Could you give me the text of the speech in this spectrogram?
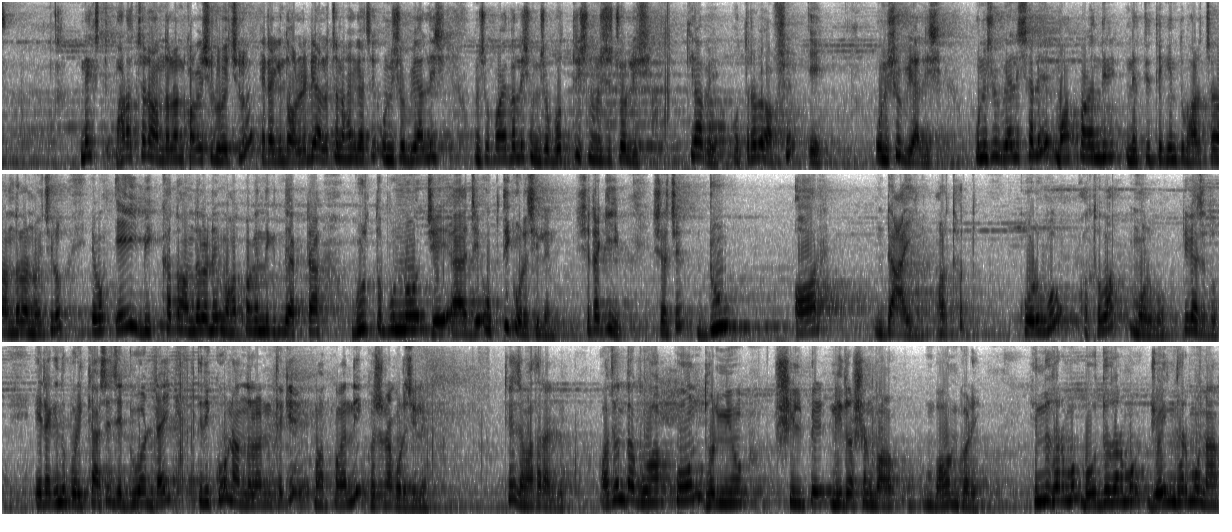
নেক্সট ভারত ছাড়ো আন্দোলন কবে শুরু হয়েছিল? এটা কিন্তু অলরেডি আলোচনা হয়ে গেছে, উনিশশো বিয়াল্লিশ, উনিশশো পঁয়তাল্লিশ, উনিশশো বত্রিশ, উনিশশো চল্লিশ। কী হবে? উত্তর হবে অপশন এ উনিশশো বিয়াল্লিশ। উনিশশো বিয়াল্লিশ সালে মহাত্মা গান্ধীর নেতৃত্বে কিন্তু ভারত ছাড়ো আন্দোলন হয়েছিল এবং এই বিখ্যাত আন্দোলনে মহাত্মা গান্ধী কিন্তু একটা গুরুত্বপূর্ণ যে যে উক্তি করেছিলেন, সেটা কি? সেটা হচ্ছে ডু অর ডাই অর্থাৎ করব অথবা মরব, ঠিক আছে তো? এটা কিন্তু পরীক্ষা আসে যে ডু অর ডাই তিনি কোন আন্দোলন থেকে মহাত্মা গান্ধী ঘোষণা করেছিলেন? ঠিক আছে মাথা রাখবে। অজন্তা গুহা কোন ধর্মীয় শিল্পের নিদর্শন বহ- বহন করে? হিন্দু ধর্ম, বৌদ্ধ ধর্ম, জৈন ধর্ম না?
